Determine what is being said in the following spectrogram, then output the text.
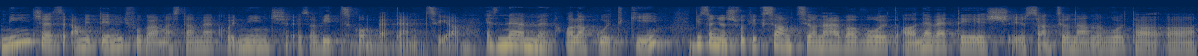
nincs ez, amit én úgy fogalmaztam meg, hogy nincs ez a vicc kompetencia. Ez nem alakult ki. Bizonyos fokig szankcionálva volt a nevetés, szankcionálva volt a, a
